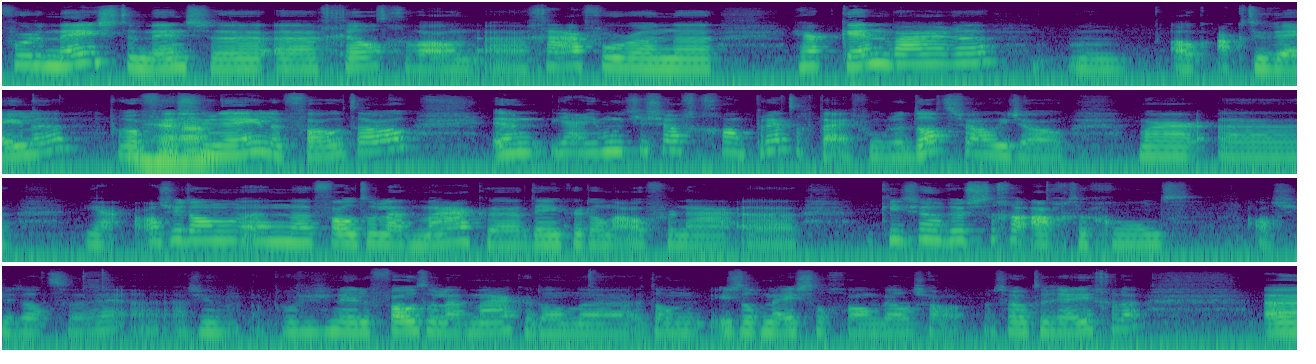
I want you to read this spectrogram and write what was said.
voor de meeste mensen eh, geldt gewoon: eh, ga voor een herkenbare, mm, ook actuele, professionele foto. En ja, je moet jezelf er gewoon prettig bij voelen, dat sowieso. Maar ja, als je dan een foto laat maken, denk er dan over na. kies een rustige achtergrond. Als je, dat, als je een professionele foto laat maken, dan, dan is dat meestal gewoon wel zo, zo te regelen. Eh,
